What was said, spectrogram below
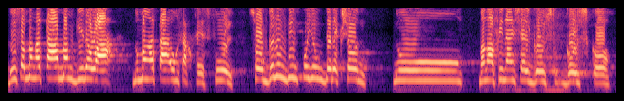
doon sa mga tamang ginawa ng mga taong successful? So, ganun din po yung direksyon ng mga financial goals, goals ko.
